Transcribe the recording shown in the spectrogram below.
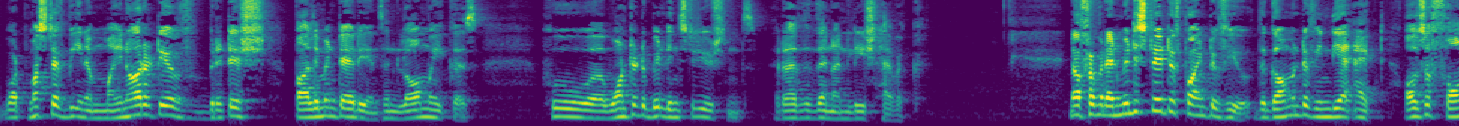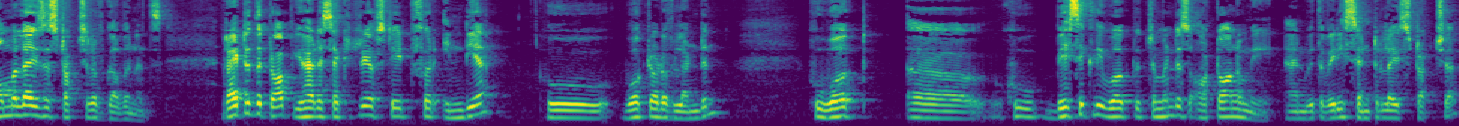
what must have been a minority of British parliamentarians and lawmakers who uh, wanted to build institutions rather than unleash havoc. Now, from an administrative point of view, the Government of India Act also formalized the structure of governance. Right at the top, you had a Secretary of State for India who worked out of London, who worked, uh, who basically worked with tremendous autonomy and with a very centralized structure.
